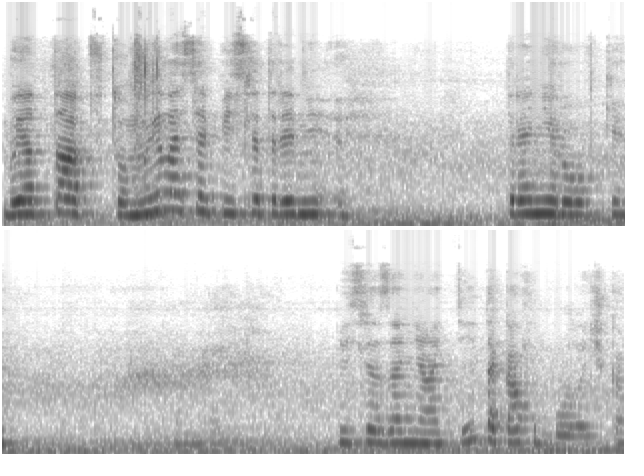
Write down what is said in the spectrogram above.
бо я так втомилася після трені... тренування. Після заняття. І така футболочка.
